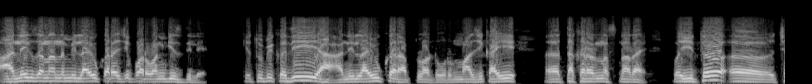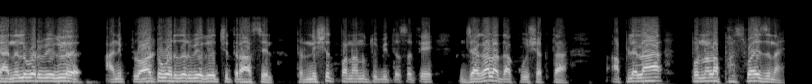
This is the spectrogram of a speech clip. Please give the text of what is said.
अनेक जणांना मी लाईव्ह करायची परवानगीच दिली आहे. की तुम्ही कधीही या आणि लाईव्ह करा प्लॉटवरून माझी काही तक्रार नसणार आहे. व इथं चॅनलवर वेगळं आणि प्लॉटवर जर वेगळं चित्र असेल तर निश्चितपणानं तुम्ही तसं ते जगाला दाखवू शकता. आपल्याला कोणाला फसवायचं नाही.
